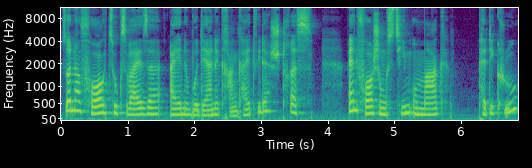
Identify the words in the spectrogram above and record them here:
sondern vorzugsweise eine moderne Krankheit wie der Stress. Ein Forschungsteam um Mark Pettigrew,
